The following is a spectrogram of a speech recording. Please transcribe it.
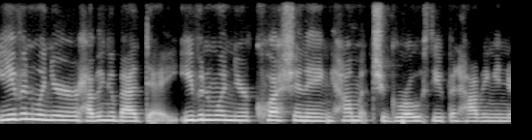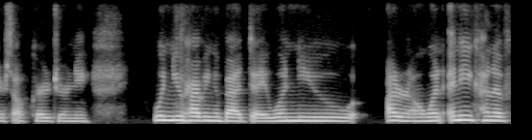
even when you're having a bad day, even when you're questioning how much growth you've been having in your self care journey, when you're having a bad day, when you, I don't know, when any kind of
